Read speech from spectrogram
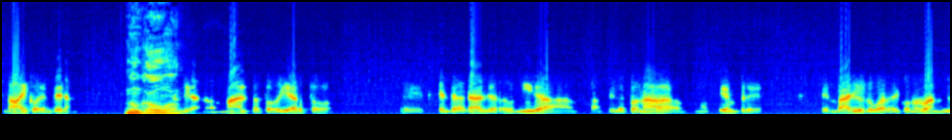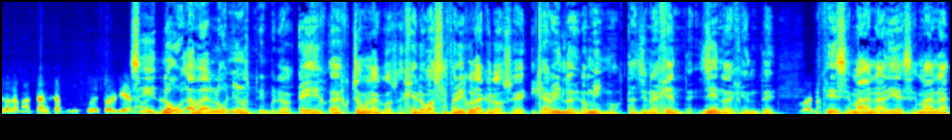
no hay cuarentena. Nunca Es hubo. un día normal, está todo abierto, eh, gente de la calle reunida, apelotonada, como siempre, en varios lugares del conurbano. Digo La Matanza porque estuve todo el día en Sí, lo- a ver, lo único. Pero, eh, escuchame una cosa, Jero, vas a Federico La Croce y Cabildo es lo mismo, está lleno de gente, lleno de gente. Bueno. Fin de semana, día de semana.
